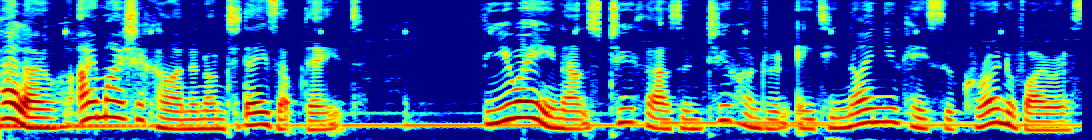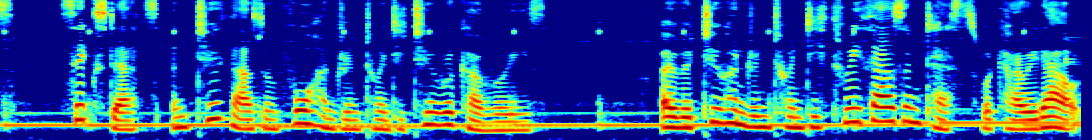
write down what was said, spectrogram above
Hello, I'm Aisha Khan, and on today's update, the UAE announced 2,289 new cases of coronavirus, 6 deaths, and 2,422 recoveries. Over 223,000 tests were carried out.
